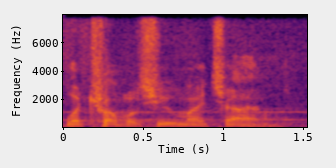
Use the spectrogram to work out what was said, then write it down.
What troubles you, my child?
